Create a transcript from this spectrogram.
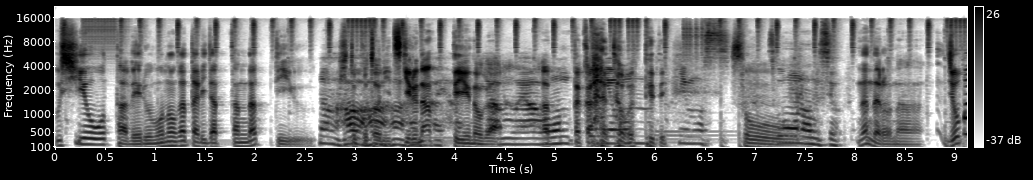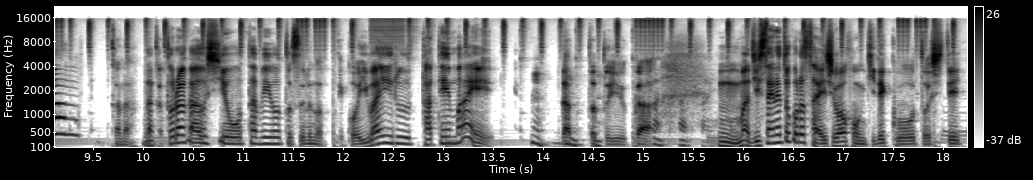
牛を食べる物語だったんだっていう一言に尽きるなっていうのがあったからと思って。てそう。そうなんですよ。なんだろうな。序盤かな？なんか虎が牛を食べようとするのってこういわゆる建前だったというか。実際のところ最初は本気で食おうとして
